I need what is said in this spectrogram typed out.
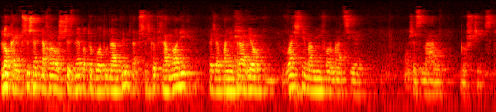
Lokaj przyszedł na Choroszczyznę, bo to było tu na tym, na przeciwko Harmonii. Powiedział, Pani Frawio, właśnie mam informację, że zmarł Goszczyński.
